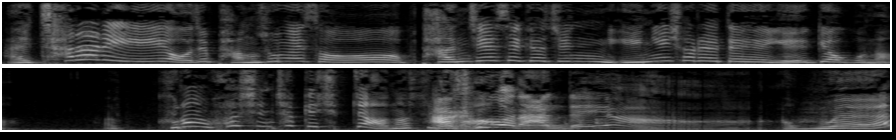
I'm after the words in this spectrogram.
아니 차라리 어제 방송에서 반지에 새겨진 이니셜에 대해 얘기하거나. 아, 그럼 훨씬 찾기 쉽지 않았을까? 아 그건 안 돼야. 아, 왜?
